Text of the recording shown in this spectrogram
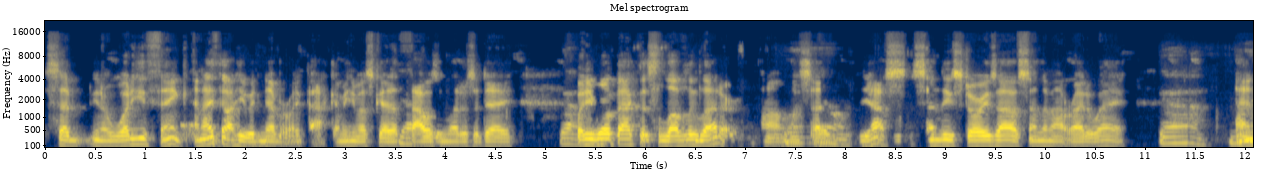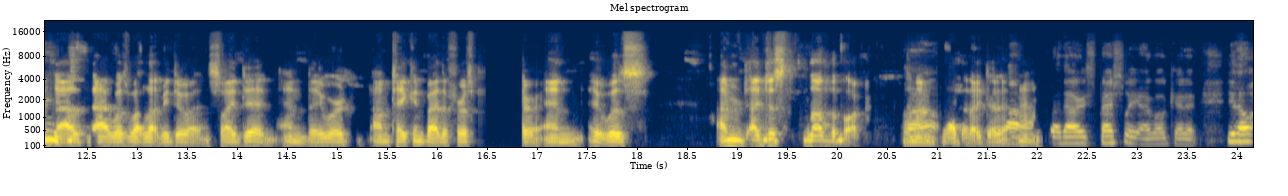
said, you know, what do you think? And I thought he would never write back. I mean, he must get a yeah. thousand letters a day. Yeah. But he wrote back this lovely letter um, wow. said, yes, send these stories out, send them out right away. Yeah and uh, that was what let me do it and so i did and they were um, taken by the first and it was i'm i just love the book wow. and i'm glad that i did it wow. especially i will get it you know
